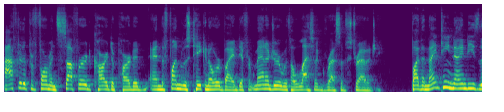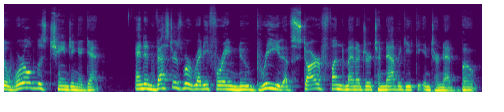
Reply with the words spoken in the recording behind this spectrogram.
After the performance suffered, Carr departed, and the fund was taken over by a different manager with a less aggressive strategy. By the 1990s, the world was changing again and investors were ready for a new breed of star fund manager to navigate the internet boom.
